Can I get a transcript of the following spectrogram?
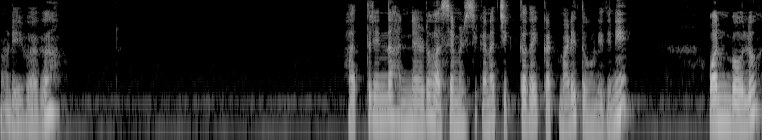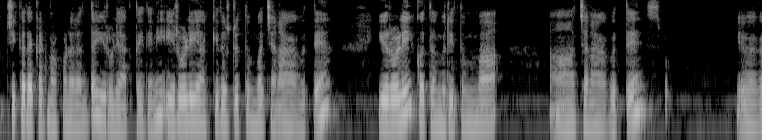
ನೋಡಿ ಇವಾಗ. ಹತ್ತರಿಂದ ಹನ್ನೆರಡು ಹಸಿಮೆಣ್ಸಿಕಾಯನ್ನ ಚಿಕ್ಕದಾಗಿ ಕಟ್ ಮಾಡಿ ತೊಗೊಂಡಿದ್ದೀನಿ. ಒಂದು ಬೌಲು ಚಿಕ್ಕದಾಗಿ ಕಟ್ ಮಾಡ್ಕೊಂಡಿರೋಂಥ ಈರುಳ್ಳಿ ಹಾಕ್ತಾಯಿದ್ದೀನಿ ಈರುಳ್ಳಿ ಹಾಕಿದಷ್ಟು ತುಂಬ ಚೆನ್ನಾಗಾಗುತ್ತೆ. ಈರುಳ್ಳಿ, ಕೊತ್ತಂಬರಿ ತುಂಬ ಚೆನ್ನಾಗಾಗುತ್ತೆ. ಇವಾಗ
